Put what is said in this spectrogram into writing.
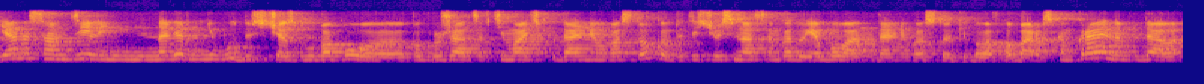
я на самом деле, наверное, не буду сейчас глубоко погружаться в тематику Дальнего Востока. В 2018 году я была на Дальнем Востоке, была в Хабаровском крае, наблюдала,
